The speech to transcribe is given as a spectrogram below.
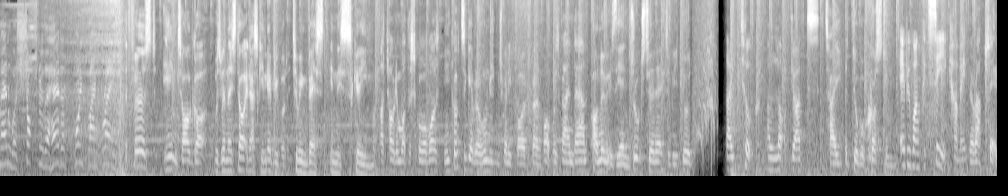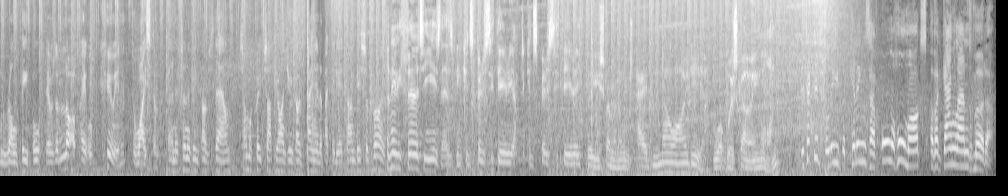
men were shot through the head at point blank range. The first hint I got was when they started asking everybody to invest in this scheme. I told him what the score was, He got together 125 grand. what was going down. I knew it was the end. Drugs turned out to be good. They took a lot of drugs. Tate had double crossed them. Everyone could see it coming. They're upsetting wrong people, There was a lot of people queuing to waste them. and if anything goes down, someone creeps up behind you and goes bang in the back of the head, don't be surprised. For nearly 30 years now, there's been conspiracy theory after conspiracy theory. These criminals had no idea what was going on. Detectives believe the killings have all the hallmarks of a gangland murder.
